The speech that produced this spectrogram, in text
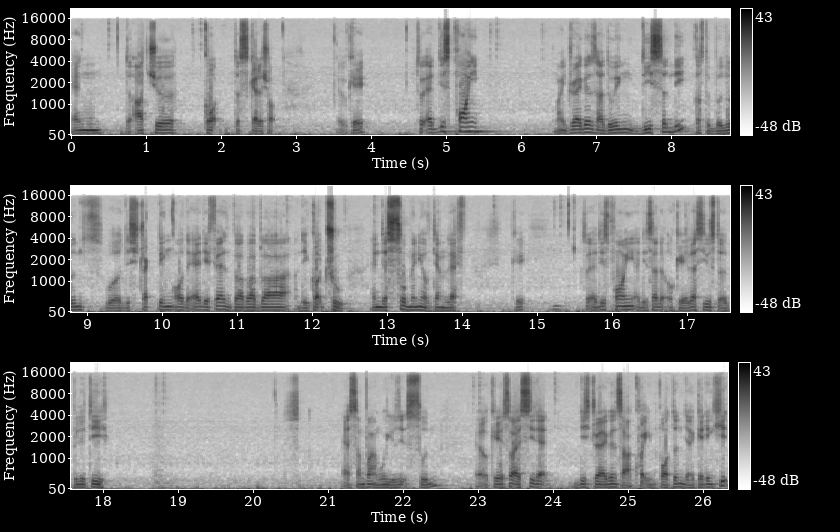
and the archer got the scatter shot. Okay? So at this point my dragons are doing decently because the balloons were distracting all the air defense blah blah blah they got through and there's so many of them left. Okay? So at this point I decided okay let's use the ability at some point I will use it soon. Uh, okay so I see that these dragons are quite important. They are getting hit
